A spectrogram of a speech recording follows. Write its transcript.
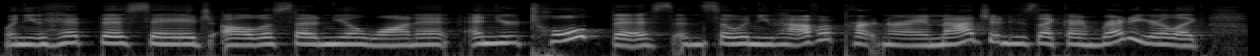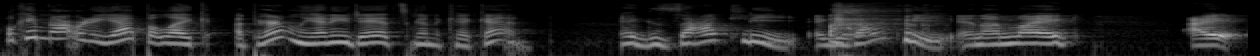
When you hit this age, all of a sudden you'll want it. And you're told this. And so when you have a partner, I imagine, who's like, I'm ready, you're like, okay, I'm not ready yet, but like, apparently any day it's going to kick in. Exactly, exactly. and I'm like, I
